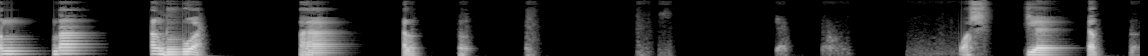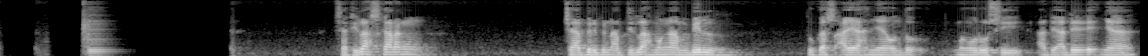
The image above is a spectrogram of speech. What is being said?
tentang dua hal. Wasiat. Jadilah sekarang Jabir bin Abdullah mengambil tugas ayahnya untuk mengurusi adik-adiknya,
